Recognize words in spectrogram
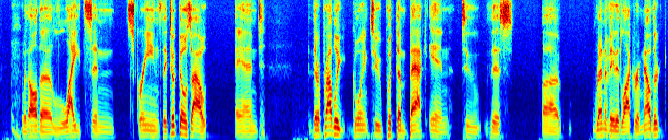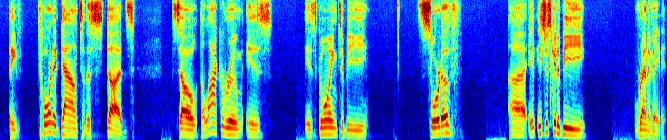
with all the lights and screens. They took those out and they're probably going to put them back in to this uh, renovated locker room. Now they're they've torn it down to the studs, so the locker room is is going to be sort of uh, it, it's just going to be renovated.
